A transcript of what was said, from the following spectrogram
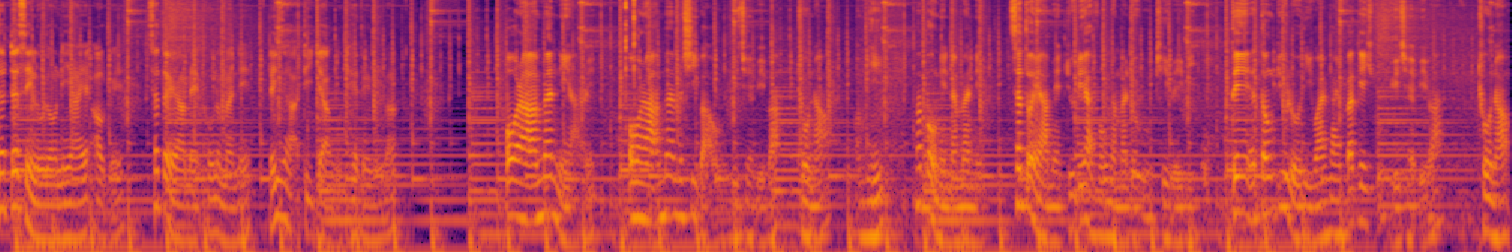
ဆက်တက်ဆင်လိုသောနေရာရဲ့အောက်တွင်ဆက်သွယ်ရမယ့်ဖုန်းနံပါတ်နှင့်လိပ်စာအတိအကျကိုထည့်သွင်းပေးပါအော်ရာအမှတ်နေရာတွင်အော်ရာအမှတ်မရှိပါဘူးရွေးချယ်ပေးပါထို့နောက်အမည်မှတ်ပုံတင်နံပါတ်နဲ့ဆက်သွယ်ရမယ့်ဒုတိယဖုန်းနံပါတ်တို့ကိုဖြည့်ပေးပြီးသင်အသုံးပြုလိုသည့် Wi-Fi package ကိုရွေးချယ်ပေးပါထို့နောက်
